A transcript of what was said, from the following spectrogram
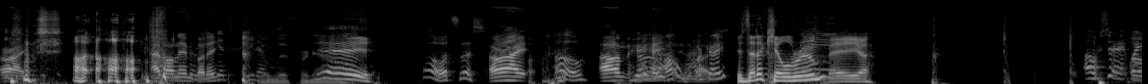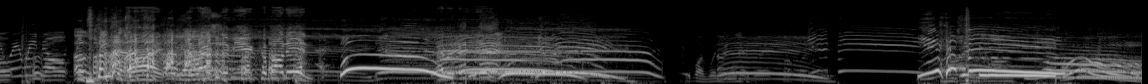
All right. Shut up. Add on in, So buddy. You'll live for now. Yay. Oh, what's this? All right. Oh. Um. Who Oh, hates oh, you the most? okay. Is that a kill room? Hey. uh, Oh shit! Wait, Oh, wait, wait, oh, no. Oh, Jesus. right. The rest of you, come on in. Everybody in. It's like, what Hey. Wow.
